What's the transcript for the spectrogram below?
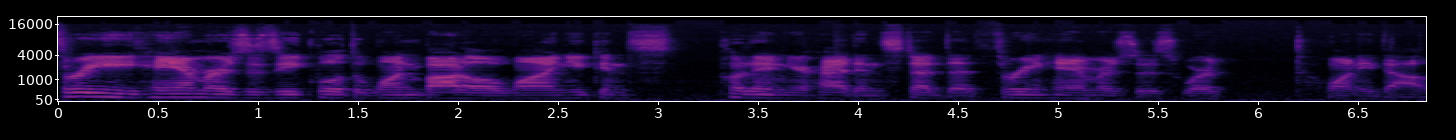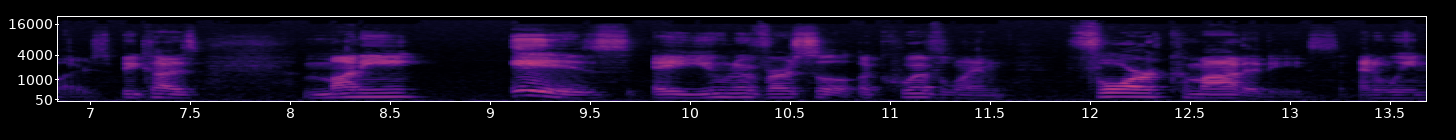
three hammers is equal to one bottle of wine, you can put in your head instead that three hammers is worth twenty dollars because money is a universal equivalent for commodities, and we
